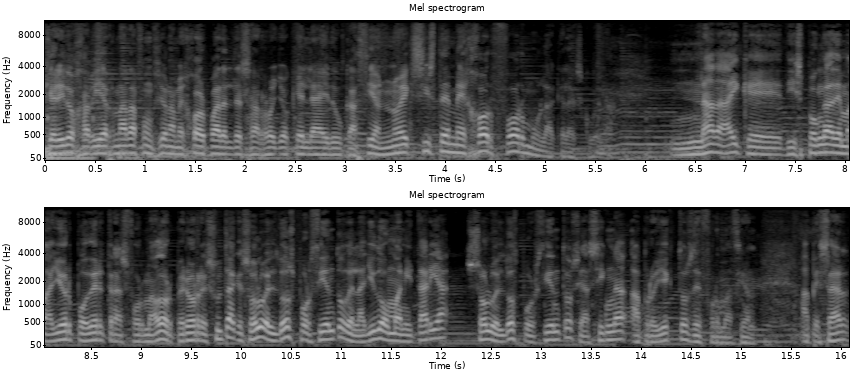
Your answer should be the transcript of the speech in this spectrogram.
Querido Javier, nada funciona mejor para el desarrollo que la educación. No existe mejor fórmula que la escuela. Nada hay que disponga de mayor poder transformador, pero resulta que solo el 2% de la ayuda humanitaria, solo el 2% se asigna a proyectos de formación. A pesar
